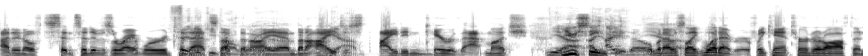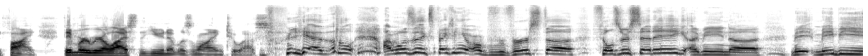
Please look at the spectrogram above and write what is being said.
I don't know if sensitive is the right word to that Finicky stuff than I yeah. am, but I Yeah. just I didn't care that much. Yeah, you seem I- to I- though, but I was like, whatever. If we can't turn it off, then fine. Then we realized the unit was lying to us. yeah, I wasn't expecting a reversed uh, filter setting. I mean, uh, may- maybe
